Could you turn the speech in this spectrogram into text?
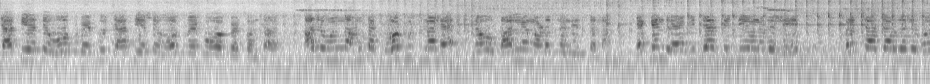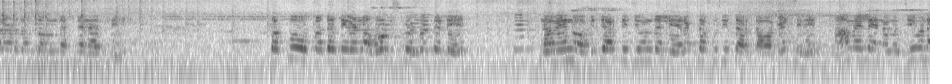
ಜಾತೀಯತೆ ಹೋಗ್ಬೇಕು ಜಾತೀಯತೆ ಹೋಗ್ಬೇಕು ಹೋಗ್ಬೇಕು ಅಂತ. ಆದ್ರೆ ಒಂದು ಹಂತಕ್ಕೆ ಹೋಗ್ಬಿಟ್ಮೇಲೆ ನಾವು ಪಾಲನೆ ಮಾಡೋದನ್ನ ನಿಲ್ಸಲ್ಲ. ಯಾಕೆಂದ್ರೆ ವಿದ್ಯಾರ್ಥಿ ಜೀವನದಲ್ಲಿ ಭ್ರಷ್ಟಾಚಾರದಲ್ಲಿ ಹೋರಾಡದಂತ ಒಂದಷ್ಟು ಜನ ಇರ್ತೀವಿ ತಪ್ಪು ಪದ್ಧತಿಗಳನ್ನ ಹೋಗಿಸ್ಬೇಕು ಅಂತೇಳಿ ನಾವೇನು ವಿದ್ಯಾರ್ಥಿ ಜೀವನದಲ್ಲಿ ರಕ್ತ ಕುದೀತಾ ಇರ್ತಾವ ಹೇಳ್ತೀವಿ ಆಮೇಲೆ ನಮ್ಮ ಜೀವನ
